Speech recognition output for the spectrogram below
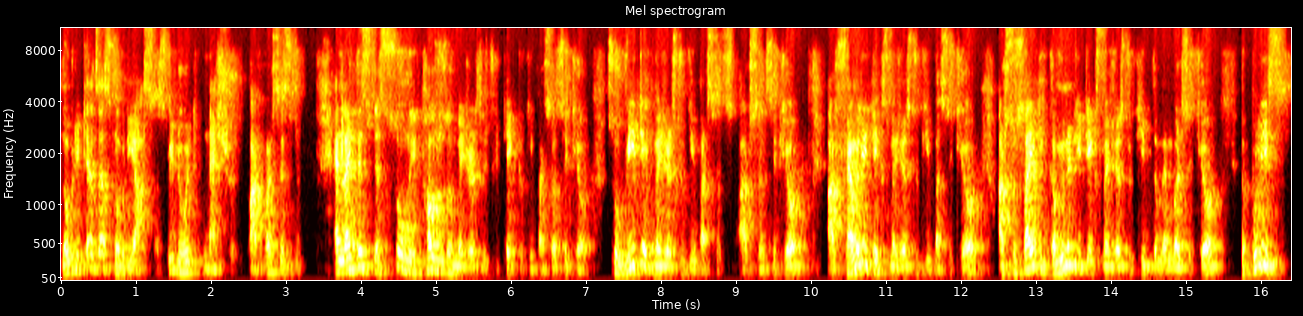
Nobody tells us, nobody asks us. We do it naturally, part of our system. And like this, there's so many thousands of measures which we take to keep ourselves secure. So we take measures to keep ourselves, ourselves secure. Our family takes measures to keep us secure. Our society, community takes measures to keep the members secure. The police,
